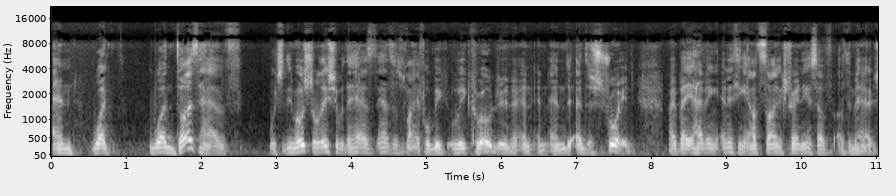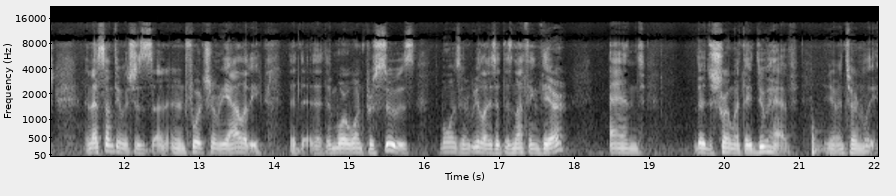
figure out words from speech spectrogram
and what one does have, which the emotional relationship that has has his wife, will be will be corroded and and, and, and destroyed, right, by having anything outside extraneous of, of the marriage, and that's something which is an, an unfortunate reality that the, that the more one pursues, the more one's going to realize that there's nothing there, and they're destroying what they do have, you know, internally.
